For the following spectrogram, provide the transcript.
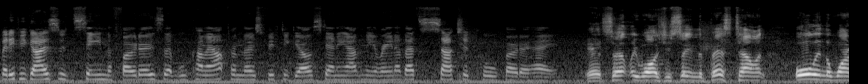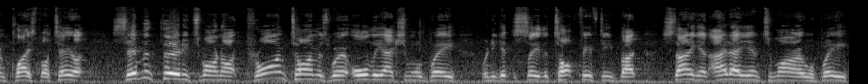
But if you guys had seen the photos that will come out from those 50 girls standing out in the arena, that's such a cool photo, hey? Yeah, it certainly was. You've seen the best talent all in the one place. But I'll tell you what, 7.30 tomorrow night, prime time is where all the action will be when you get to see the top 50. But starting at 8am tomorrow will be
